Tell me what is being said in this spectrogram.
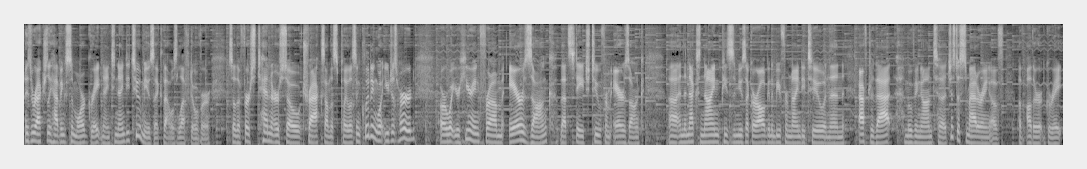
is we're actually having some more great 1992 music that was left over. So the first 10 or so tracks on this playlist, including what you just heard, or what you're hearing from Air Zonk, that's stage two from Air Zonk. Uh, and the next nine pieces of music are all going to be from 92. And then after that, moving on to just a smattering of, of other great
